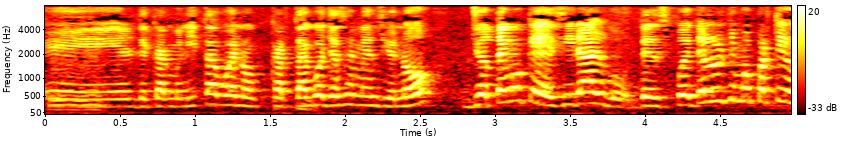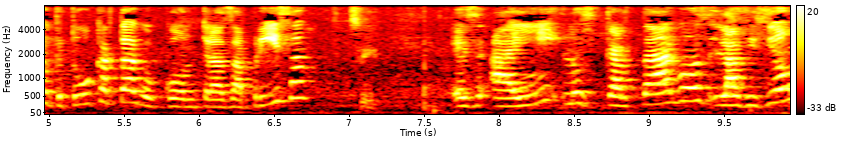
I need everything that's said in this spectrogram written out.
Eh, el de Carmelita, bueno, Cartago ya se mencionó. Yo tengo que decir algo. Después del último partido que tuvo Cartago contra Zaprisa, Sí. es ahí los Cartagos, la afición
